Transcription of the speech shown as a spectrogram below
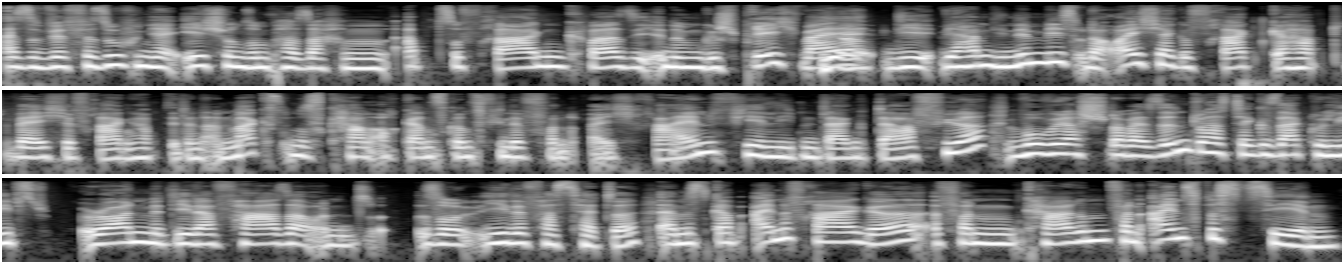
Also wir versuchen ja eh schon so ein paar Sachen abzufragen quasi in einem Gespräch, weil Ja. die, wir haben die Nimbys oder euch ja gefragt gehabt, welche Fragen habt ihr denn an Max? Und es kamen auch ganz, ganz viele von euch rein. Vielen lieben Dank dafür. Wo wir schon dabei sind, du hast ja gesagt, du liebst Ron mit jeder Faser und so jede Facette. Ähm, es gab eine Frage von Karen von 1 bis 10.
